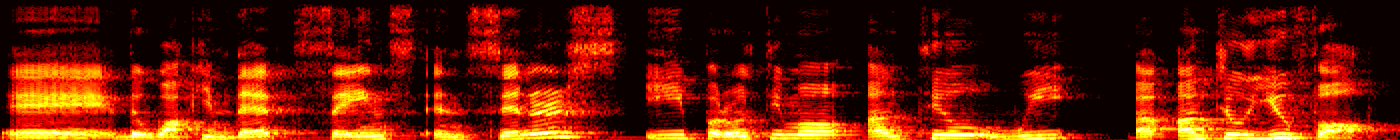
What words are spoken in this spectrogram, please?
eh, The Walking Dead, Saints and Sinners y por último Until We uh, Until You Fall.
